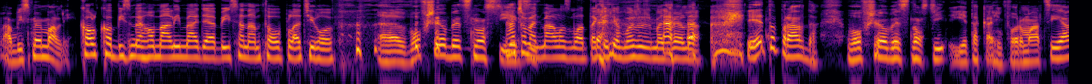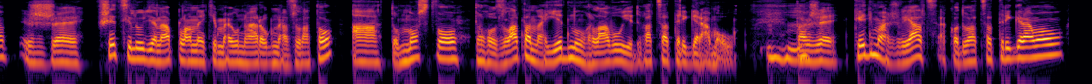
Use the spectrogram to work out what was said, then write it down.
aby sme mali. Koľko by sme ho mali mať, aby sa nám to oplatilo? E, vo všeobecnosti... Na čo exi- mať málo zlata, keď ho môžeš mať veľa? Je to pravda. Vo všeobecnosti je taká informácia, že všetci ľudia na planete majú nárok na zlato a to množstvo toho zlata na jednu hlavu je 23 gramov. Mhm. Takže keď máš viac ako 23 gramov,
